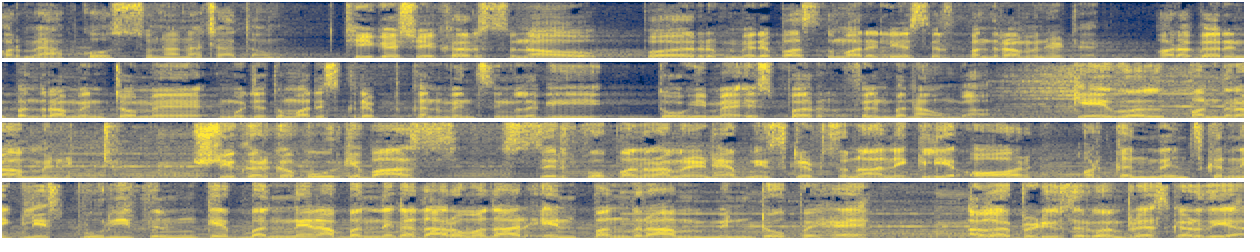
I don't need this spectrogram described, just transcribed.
और मैं आपको सुनाना चाहता हूँ। ठीक है शेखर सुनाओ पर मेरे पास तुम्हारे लिए सिर्फ़ पंद्रह मिनट है। और अगर इन पंद्रह मिनटों में मुझे तुम्हारी स्क्रिप्ट कन्विंसिंग लगी तो ही मैं इस पर फ़िल्म बनाऊँगा। केवल पंद्रह मिनट। शेखर कपूर के पास सिर्फ़ वो पंद्रह मिनट है अपनी स्क्रिप्ट सुनाने के लिए और और कन्विंस करने के लिए। इस पूरी फ़िल्म के बनने ना बनने का दारोमदार इन पंद्रह मिनटों पे है। अगर प्रोड्यूसर को इम्प्रेस कर दिया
